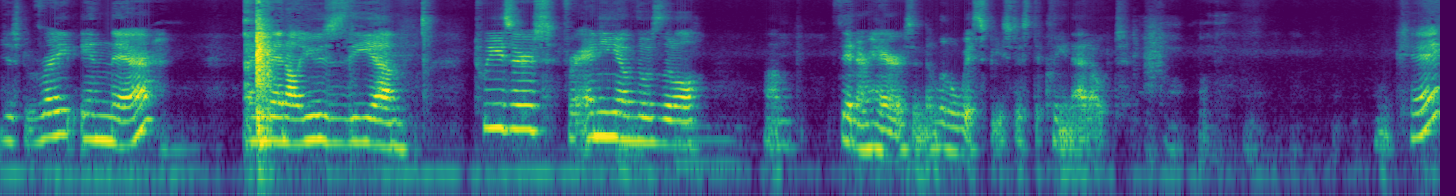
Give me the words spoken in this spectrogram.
just right in there. And then I'll use the um, tweezers for any of those little um, thinner hairs and the little wispies just to clean that out. Okay.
